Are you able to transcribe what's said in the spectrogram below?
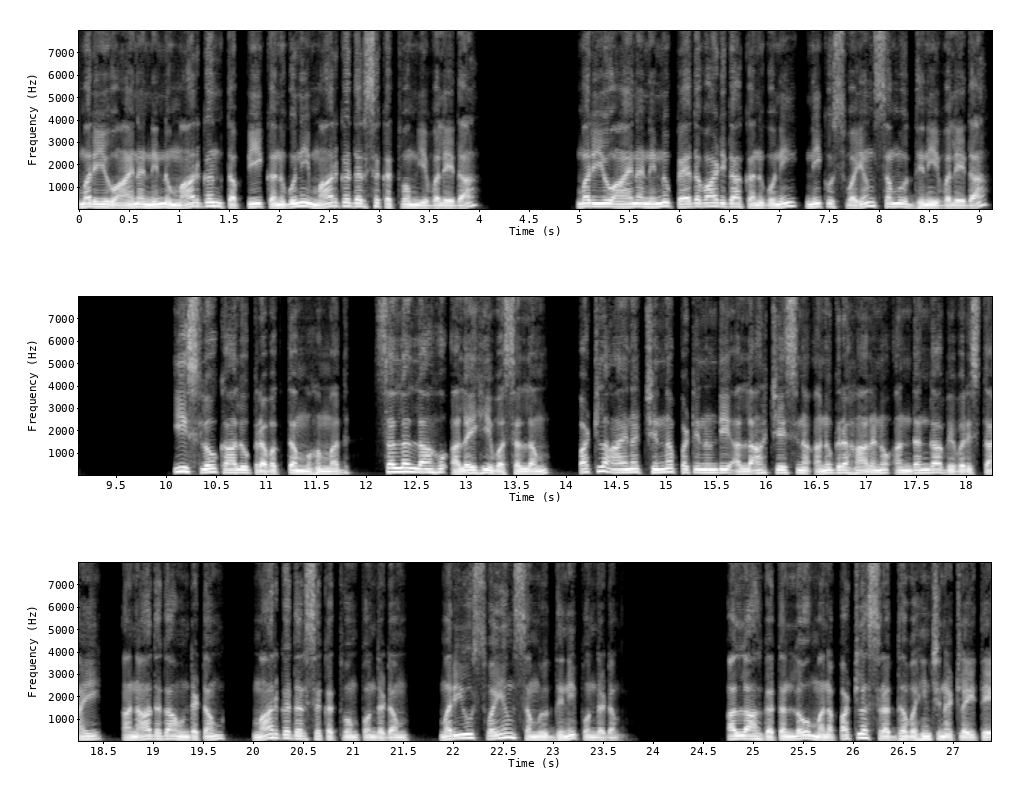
మరియు ఆయన నిన్ను మార్గం తప్పి కనుగొని మార్గదర్శకత్వం ఇవ్వలేదా? మరియు ఆయన నిన్ను పేదవాడిగా కనుగొని నీకు స్వయం సమృద్ధిని ఇవ్వలేదా? ఈ శ్లోకాలు ప్రవక్త ముహమ్మద్ సల్లల్లాహు అలైహి వసల్లం పట్ల ఆయన చిన్నప్పటి నుండి అల్లాహ్ చేసిన అనుగ్రహాలను అందంగా వివరిస్తాయి అనాథగా ఉండటం మార్గదర్శకత్వం పొందడం మరియు స్వయం సమృద్ధిని పొందడం. అల్లాహ్ గతంలో మన పట్ల శ్రద్ధ వహించినట్లయితే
